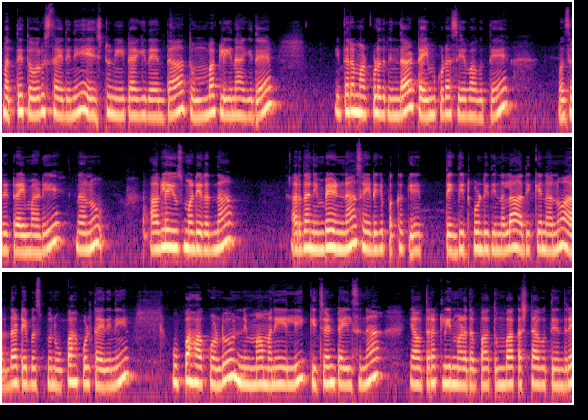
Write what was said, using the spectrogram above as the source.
ಮತ್ತೆ ತೋರಿಸ್ತಾ ಇದ್ದೀನಿ ಎಷ್ಟು ನೀಟಾಗಿದೆ ಅಂತ. ತುಂಬ ಕ್ಲೀನಾಗಿದೆ ಈ ಥರ ಮಾಡ್ಕೊಳ್ಳೋದ್ರಿಂದ ಟೈಮ್ ಕೂಡ ಸೇವ್ ಆಗುತ್ತೆ. ಒಂದ್ಸರಿ ಟ್ರೈ ಮಾಡಿ. ನಾನು ಆಗಲೇ ಯೂಸ್ ಮಾಡಿರೋದನ್ನ ಅರ್ಧ ನಿಂಬೆಹಣ್ಣ ಸೈಡಿಗೆ ಪಕ್ಕಕ್ಕೆ ತೆಗೆದಿಟ್ಕೊಂಡಿದ್ದೀನಲ್ಲ, ಅದಕ್ಕೆ ನಾನು ಅರ್ಧ ಟೇಬಲ್ ಸ್ಪೂನ್ ಉಪ್ಪು ಹಾಕ್ಕೊಳ್ತಾ ಇದ್ದೀನಿ. ಉಪ್ಪು ಹಾಕ್ಕೊಂಡು ನಿಮ್ಮ ಮನೆಯಲ್ಲಿ ಕಿಚನ್ ಟೈಲ್ಸನ್ನ ಯಾವ ಥರ ಕ್ಲೀನ್ ಮಾಡೋದಪ್ಪ ತುಂಬ ಕಷ್ಟ ಆಗುತ್ತೆ ಅಂದರೆ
